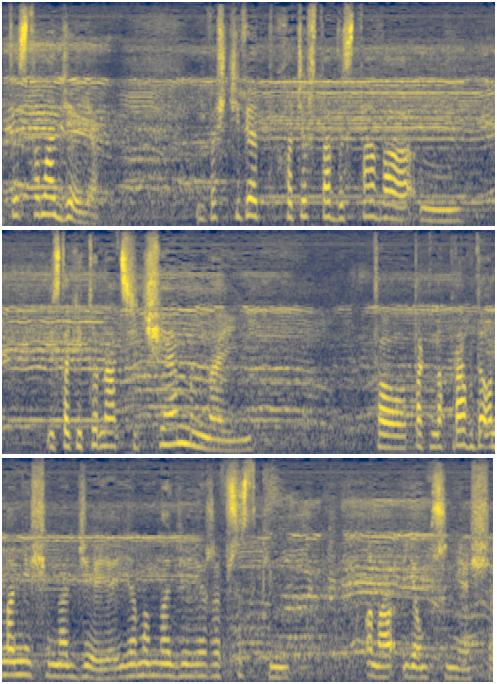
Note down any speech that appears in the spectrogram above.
To jest ta nadzieja. I właściwie chociaż ta wystawa mm, jest takiej tonacji ciemnej, to tak naprawdę ona niesie nadzieję. I ja mam nadzieję, że wszystkim ona ją przyniesie.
